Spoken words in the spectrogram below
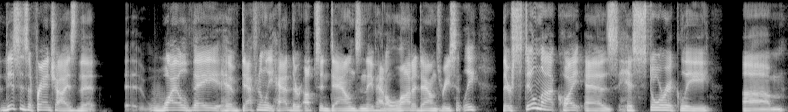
this is a franchise that, while they have definitely had their ups and downs, and they've had a lot of downs recently, they're still not quite as historically um,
